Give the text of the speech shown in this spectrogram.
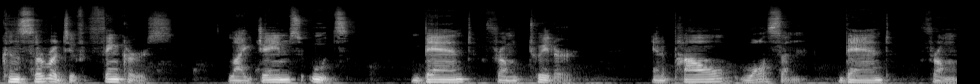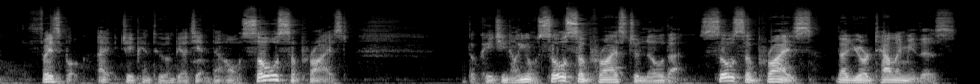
conservative thinkers like James Woods banned from Twitter and Paul Watson banned from Facebook。哎，这篇推文比较简单哦。So surprised 都可以经常用。So surprised to know that. So surprised that you're telling me this.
